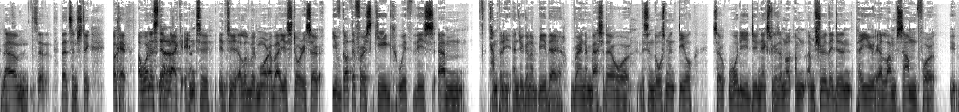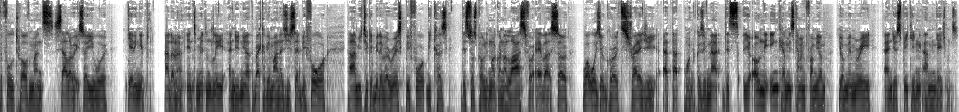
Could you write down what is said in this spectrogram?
um, so that's interesting. Okay, I want to step yeah. back into into a little bit more about your story. So you've got the first gig with this um, company, and you're going to be their brand ambassador or this endorsement deal. So what do you do next? Because I'm not, I'm, I'm sure they didn't pay you a lump sum for the full 12 months salary. So you were getting it, I don't know, intermittently, and you knew at the back of your mind, as you said before, um, you took a bit of a risk before because this was probably not going to last forever. So what was your growth strategy at that point? Because if not, this your only income is coming from your your memory and your speaking um, engagements.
